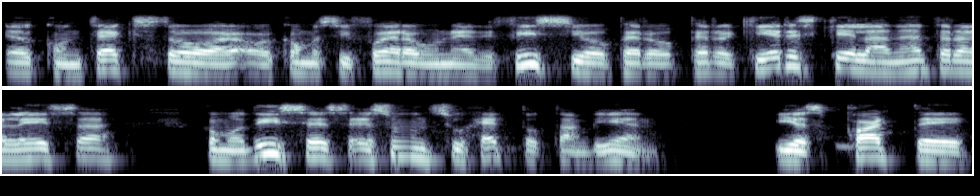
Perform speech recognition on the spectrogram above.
el contexto o, como si fuera un edificio, pero, pero quieres que la naturaleza, como dices, es un sujeto también y es parte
